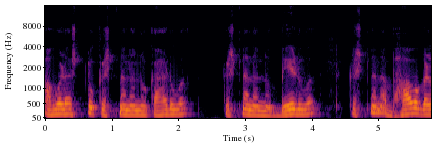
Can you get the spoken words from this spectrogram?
ಅವಳಷ್ಟು ಕೃಷ್ಣನನ್ನು ಕಾಡುವ, ಕೃಷ್ಣನನ್ನು ಬೇಡುವ, ಕೃಷ್ಣನ ಭಾವಗಳ,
